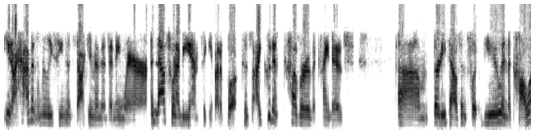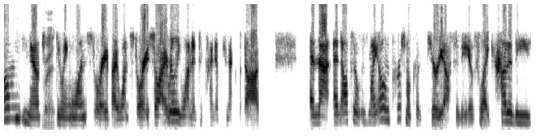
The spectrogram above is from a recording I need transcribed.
you know i haven't really seen this documented anywhere and that's when i began thinking about a book because i couldn't cover the kind of um, 30,000 foot view in the column, you know, just right. doing one story by one story. So I really wanted to kind of connect the dots. And that, and also it was my own personal curiosity of like, how do these,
